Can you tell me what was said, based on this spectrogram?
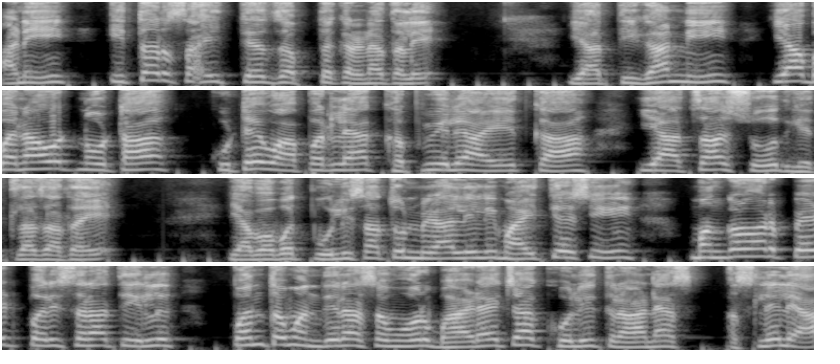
आणि इतर साहित्य जप्त करण्यात आले. या तिघांनी या बनावट नोटा कुठे वापरल्या खपविल्या आहेत का याचा शोध घेतला जात आहे. याबाबत पोलिसातून मिळालेली माहिती अशी मंगळवार पेठ परिसरातील पंत मंदिरासमोर भाड्याच्या खोलीत राहण्यास असलेल्या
